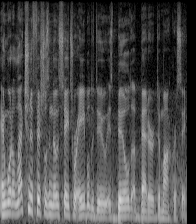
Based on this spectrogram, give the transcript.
and what election officials in those states were able to do is build a better democracy.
